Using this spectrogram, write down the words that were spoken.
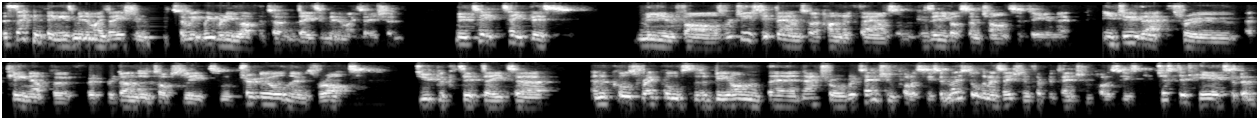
The second thing is minimization. So we, we really love the term data minimization. Take take this million files, reduce it down to 100,000, because then you've got some chance of dealing it. You do that through a cleanup of redundant, obsolete, and trivial, known as ROT, duplicative data, and of course records that are beyond their natural retention policies. So most organizations have retention policies. Just adhere to them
